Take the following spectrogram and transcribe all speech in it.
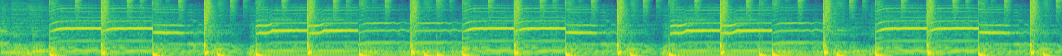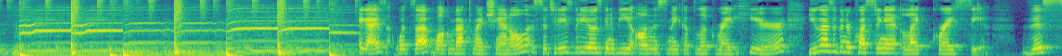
Hey guys, what's up? Welcome back to my channel. So today's video is gonna be on this makeup look right here. You guys have been requesting it like crazy. This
